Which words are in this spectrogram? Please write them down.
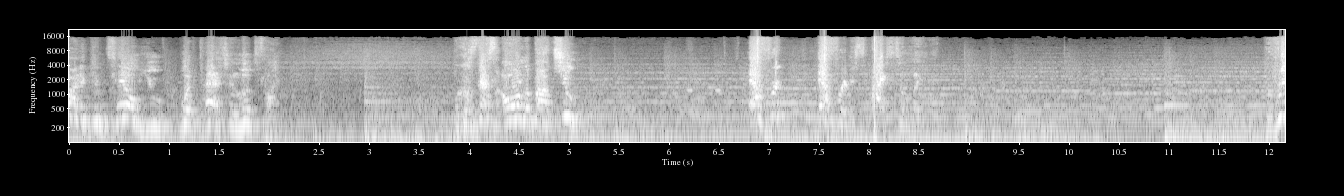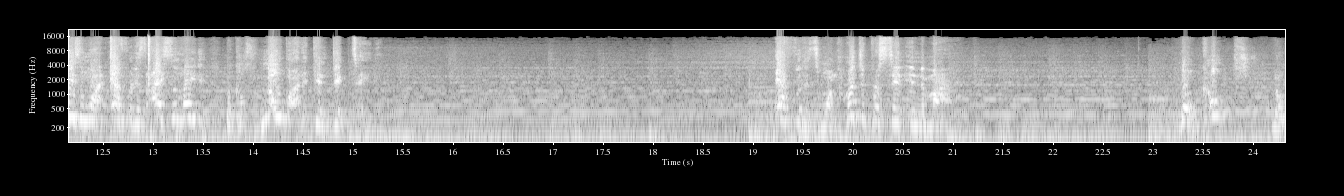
Nobody can tell you what passion looks like. Because that's all about you. Effort, effort is isolated. The reason why effort is isolated, because nobody can dictate it. Effort is 100% in the mind. No coach, no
